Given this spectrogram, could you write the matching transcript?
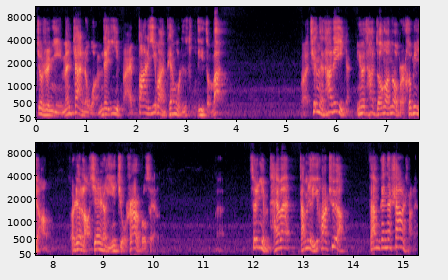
就是你们占着我们这一百八十一万平方公里的土地怎么办？啊，听听他的意见，因为他得过诺贝尔和平奖，而且老先生已经九十二周岁了，所以你们台湾，咱们就一块儿去啊，咱们跟他商量商量。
